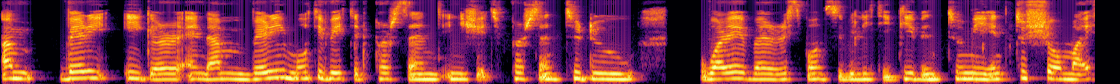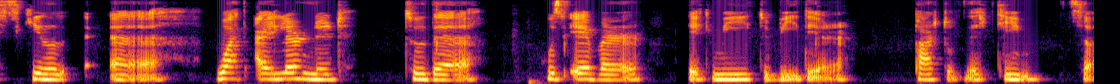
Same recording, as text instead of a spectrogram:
I'm very eager and I'm very motivated person, initiative person to do whatever responsibility given to me and to show my skill, uh, what I learned to the who's ever take me to be their part of the team. So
